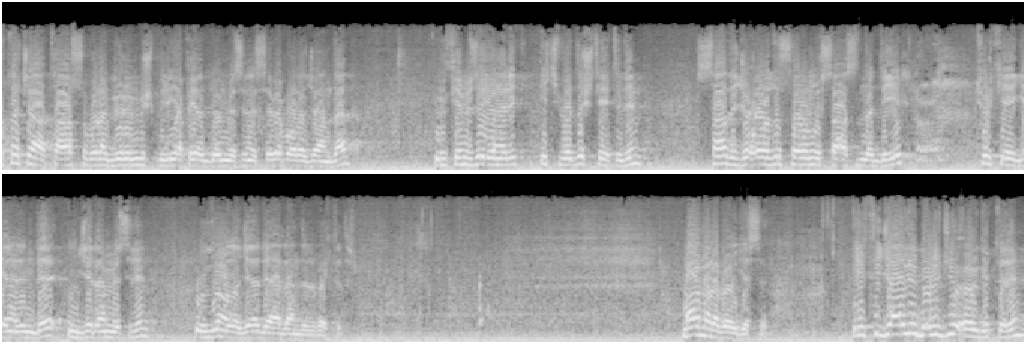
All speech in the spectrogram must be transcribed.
ortaçağ taassubuna bürünmüş bir yapıya dönmesine sebep olacağından ülkemize yönelik iç ve dış tehdidin sadece ordu sorumluluk sahasında değil, Türkiye genelinde incelenmesinin uygun olacağı değerlendirilmektedir. Marmara Bölgesi İrticai ve bölücü örgütlerin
